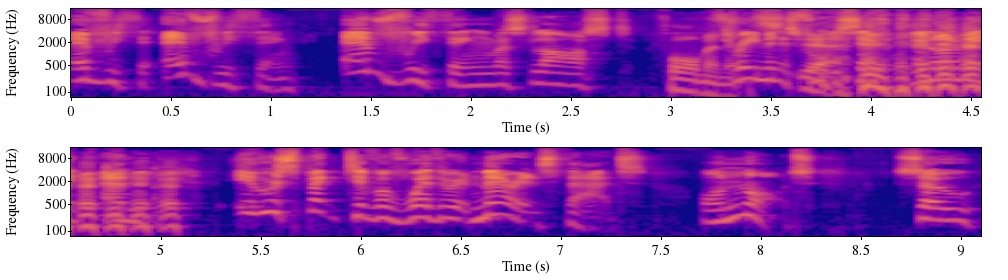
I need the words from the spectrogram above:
everything, everything, everything must last Four minutes. three minutes Yeah. forty-seven. You know what I mean? And irrespective of whether it merits that or not. So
